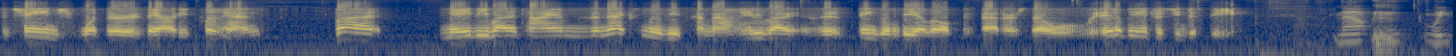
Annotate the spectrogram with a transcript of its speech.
to change what they're they already planned, but maybe by the time the next movies come out, maybe by the, things will be a little bit better. So it'll be interesting to see. Now, we,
